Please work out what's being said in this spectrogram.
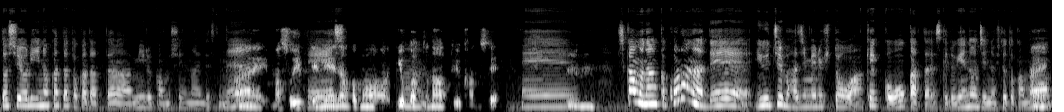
年寄りの方とかだったら見るかもしれないですね、はい。まあそういう意味でね、へー。なんかまあ良かったなっていう感じで。へえ、うんうん。しかもなんかコロナで YouTube 始める人は結構多かったですけど芸能人の人とかも、はい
